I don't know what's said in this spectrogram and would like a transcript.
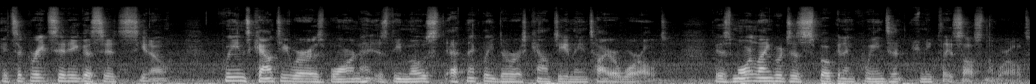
It's a great city because it's you know Queens County, where I was born, is the most ethnically diverse county in the entire world. There's more languages spoken in Queens than any place else in the world.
